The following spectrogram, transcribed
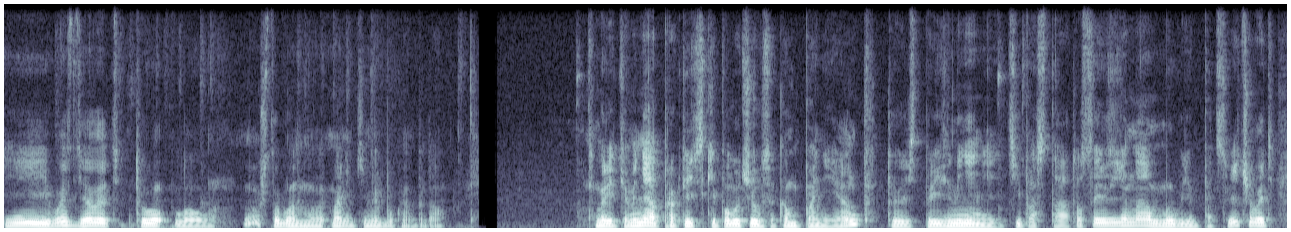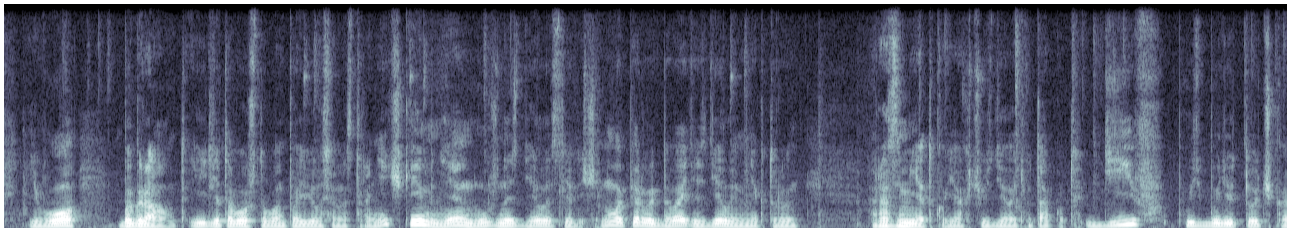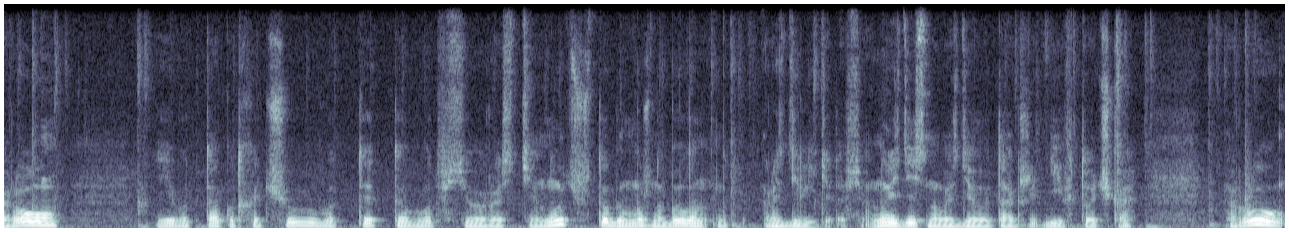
и его сделать to low, ну, чтобы он маленькими буквами подал. Смотрите, у меня практически получился компонент, то есть при изменении типа статуса из ена мы будем подсвечивать его бэкграунд. И для того, чтобы он появился на страничке, мне нужно сделать следующее. Ну, во-первых, давайте сделаем некоторую разметку. Я хочу сделать вот так вот. div, пусть будет .row. И вот так вот хочу вот это вот все растянуть, чтобы можно было разделить это все. Ну и здесь снова сделаю также div.row.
